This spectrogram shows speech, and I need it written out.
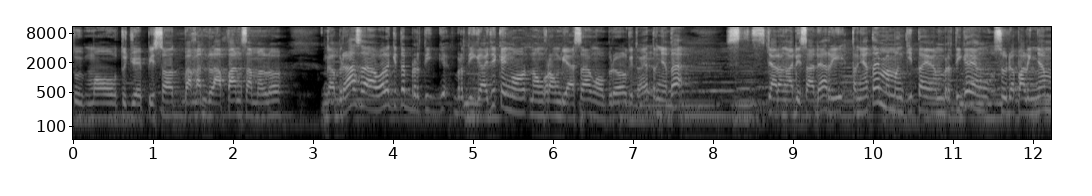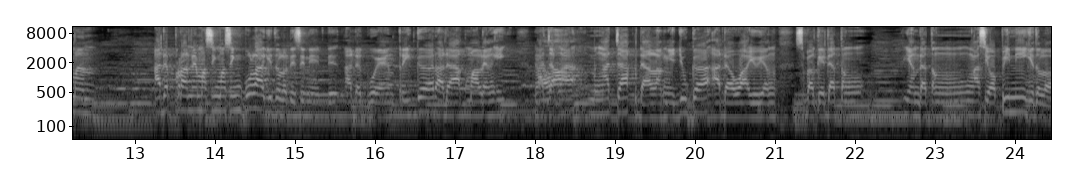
tu, mau 7 episode bahkan 8 sama lo. Nggak berasa awalnya kita bertiga bertiga aja kayak nongkrong biasa ngobrol gitu. Eh ternyata secara nggak disadari ternyata memang kita yang bertiga yang sudah paling nyaman ada perannya masing-masing pula gitu loh di sini. Ada gue yang trigger, ada Akmal yang ngacak ngacak, dalangnya juga, ada Wahyu yang sebagai datang yang datang ngasih opini gitu loh.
